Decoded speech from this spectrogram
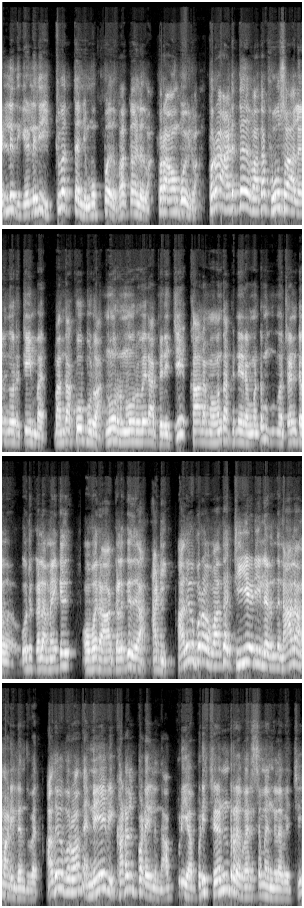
எழுதி எழுதி இருபத்தஞ்சு முப்பது பக்கம் எழுதுவான். அப்புறம் அவன் போயிடுவான். அப்புறம் அடுத்தது பார்த்தா பூசால இருந்து ஒரு டீம் வந்தா கூப்பிடுவான். நூறு நூறு பேரா பிரிச்சு காலமா வந்தா பின்னேற மட்டும் ரெண்டு ஒரு கிழமைக்கு ஒவ்வொரு ஆட்களுக்கு அடி. அதுக்கப்புறம் பார்த்தா டிஏடியில இருந்து நாலாம் மாடியில இருந்து வரும் அதுக்கப்புறம் பார்த்தா நேவி கடல் படையில இருந்து அப்படி அப்படி சென்ற வருஷம் எங்களை வச்சு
